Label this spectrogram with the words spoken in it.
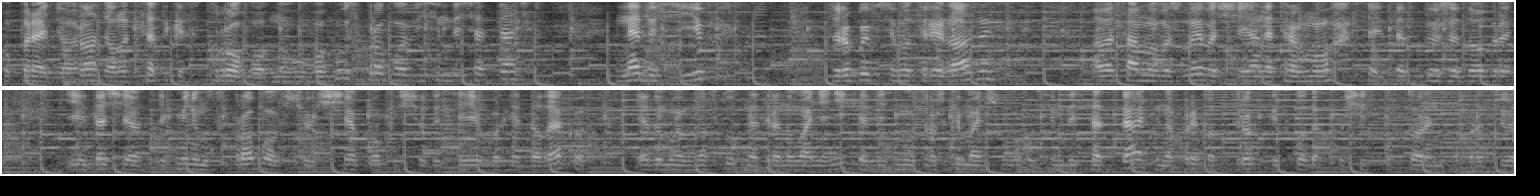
попереднього разу, але все-таки спробував нову вагу, спробував 85, не досів, зробив всього 3 рази. Але саме важливе, що я не травмувався, і це дуже добре. І те, що я як мінімум спробував, що ще поки що до цієї ваги далеко. Я думаю, в наступне тренування ніг я візьму трошки меншу вагу 75 і, наприклад, в трьох підходах по 6 повторень попрацюю.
